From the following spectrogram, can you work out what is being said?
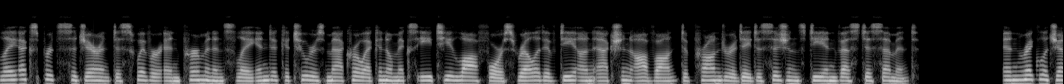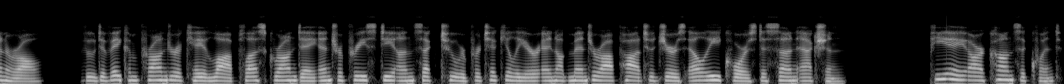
Les experts suggèrent de suivre en permanence les indicateurs macroéconomiques et la force relative d'une action avant de prendre des décisions d'investissement. En règle générale, vous devez comprendre que la plus grande entreprise d'un secteur particulier en augmentera pas toujours le cours de son action. Par conséquent,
